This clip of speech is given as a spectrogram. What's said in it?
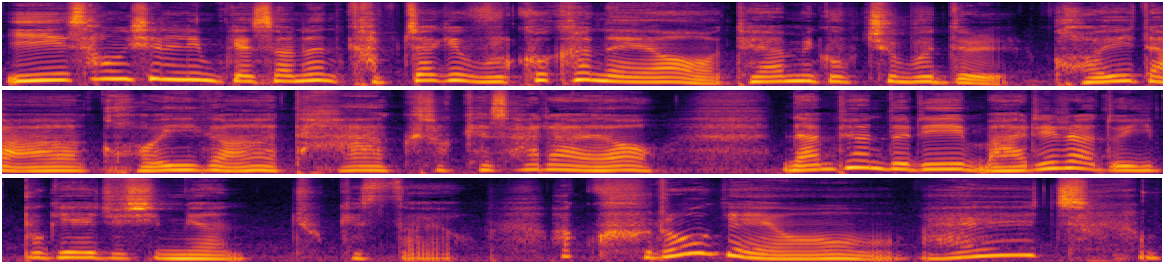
이 성실님께서는 갑자기 울컥하네요. 대한민국 주부들 거의 다 거의가 다 그렇게 살아요. 남편들이 말이라도 이쁘게 해주시면 좋겠어요. 아 그러게요. 아유 참.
